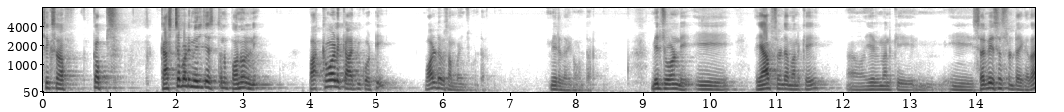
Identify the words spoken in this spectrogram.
సిక్స్ ఆఫ్ కప్స్ కష్టపడి మీరు చేస్తున్న పనుల్ని పక్క వాళ్ళు కాపీ కొట్టి వాళ్ళు డబ్బు సంపాదించుకుంటారు. మీరు ఇలాగే ఉంటారు. మీరు చూడండి ఈ యాప్స్ ఉంటాయి మనకి ఏవి మనకి ఈ సర్వీసెస్ ఉంటాయి కదా.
